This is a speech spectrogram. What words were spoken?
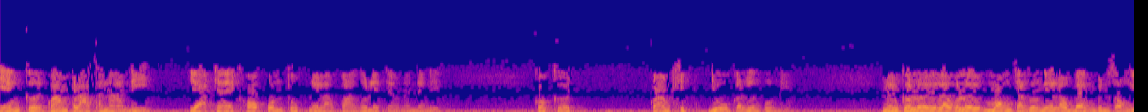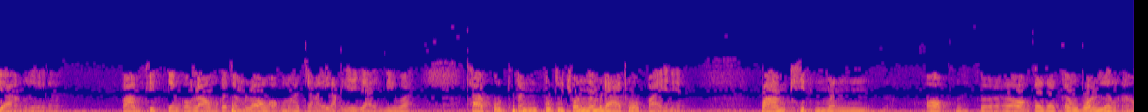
เองเกิดความปรารถนาดี อยากจะให้เขาพ้นทุกข์ในรับความสำเร็จอย่างนั้นอย่างนี้ก็เกิดความคิดอยู่กับเรื่องพวกนี้นั่นก็เลยเราก็เลยมองจากตรงนี้เราแบ่งเป็นสองอย่างเลยนะ ความคิดอย่างของเรามันก็จำลองออกมาจากไอ้หลักใหญ่ ๆ นี้ว่า ถ้าปุถุอันปุถุชนธรรมดาทั่วไปเนี่ย ความคิดมันออกออกแต่จะกังวลเรื่องเอา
